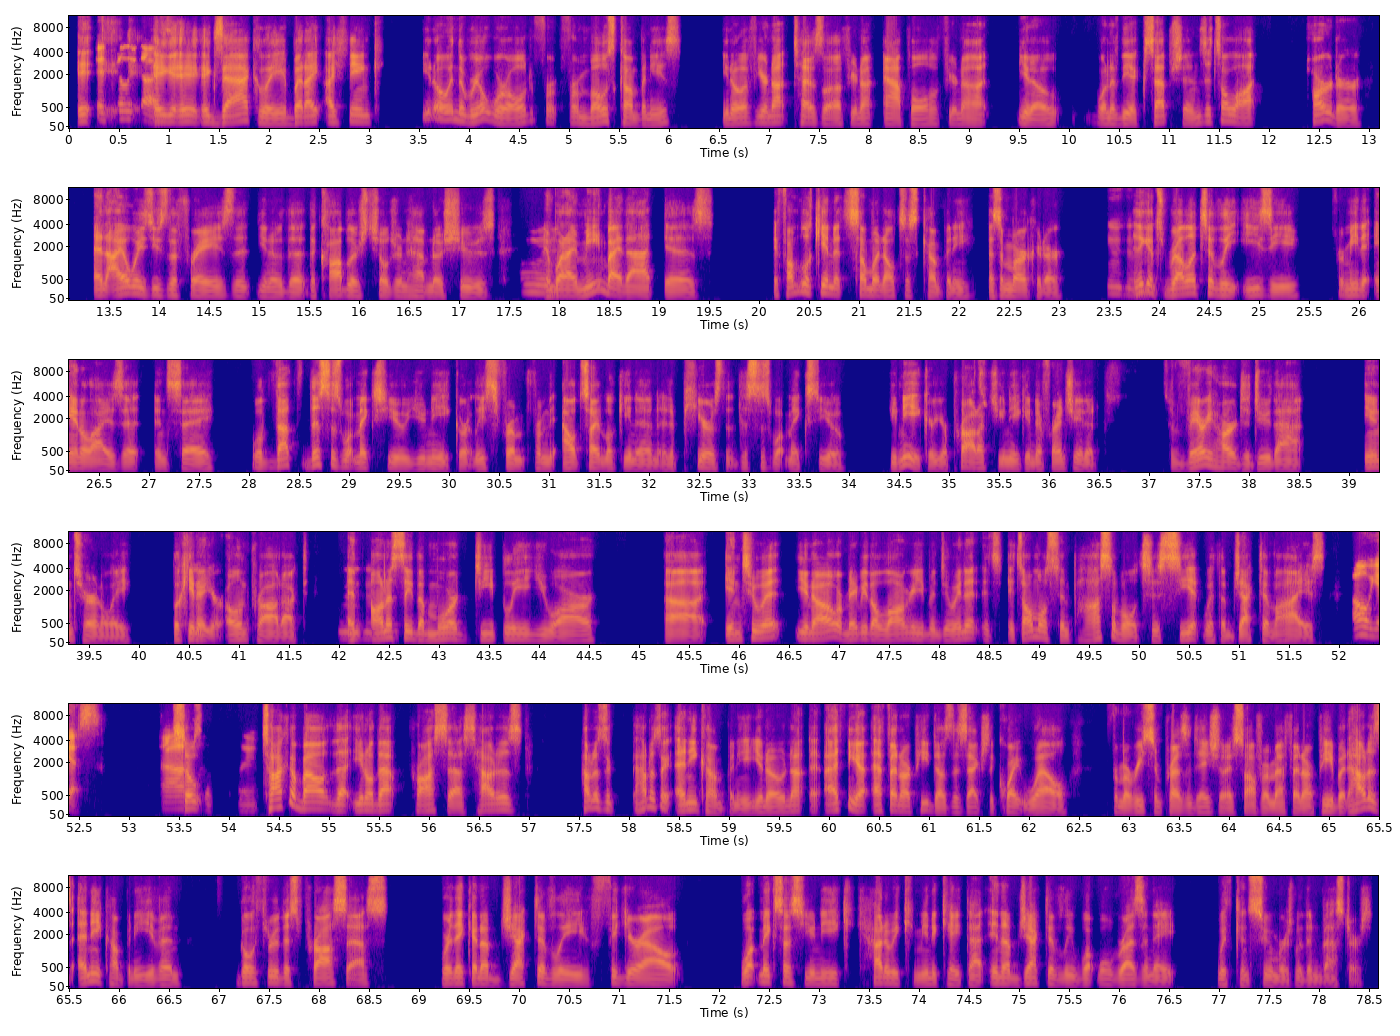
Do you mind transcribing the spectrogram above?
It, it really does. Exactly. But I, I think, you know, in the real world, for, for most companies, you know, if you're not Tesla, if you're not Apple, if you're not, you know, one of the exceptions, it's a lot harder. And I always use the phrase that, you know, the the cobbler's children have no shoes. Mm. And what I mean by that is if I'm looking at someone else's company as a marketer, mm-hmm. I think mm-hmm. it's relatively easy for me to analyze it and say, well, that this is what makes you unique, or at least from from the outside looking in, it appears that this is what makes you unique or your product unique and differentiated. It's very hard to do that internally, looking at your own product. Mm-hmm. And honestly, the more deeply you are uh, into it, you know, or maybe the longer you've been doing it, it's it's almost impossible to see it with objective eyes. Oh yes. Absolutely. So talk about that, you know, that process. How does how does it how does a, any company, you know, not I think FNRP does this actually quite well from a recent presentation I saw from FNRP, but how does any company even go through this process where they can objectively figure out what makes us unique? How do we communicate that? And objectively, what will resonate with consumers, with investors?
